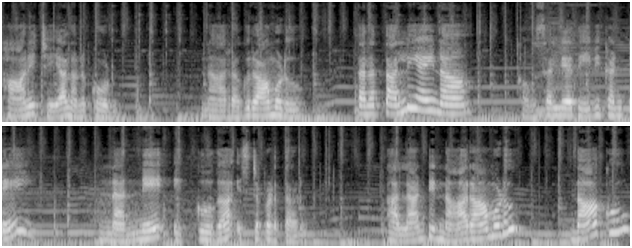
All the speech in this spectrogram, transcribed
హాని చేయాలనుకోడు. నా రఘురాముడు తన తల్లి అయిన కౌసల్యాదేవి కంటే నన్నే ఎక్కువగా ఇష్టపడతాడు. అలాంటి నా రాముడు నాకు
